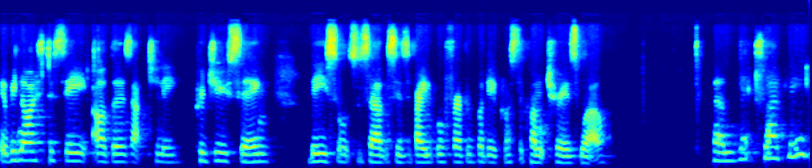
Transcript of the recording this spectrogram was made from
it'd be nice to see others actually producing these sorts of services available for everybody across the country as well. Um, next slide, please.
